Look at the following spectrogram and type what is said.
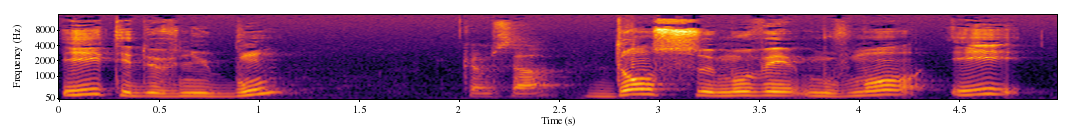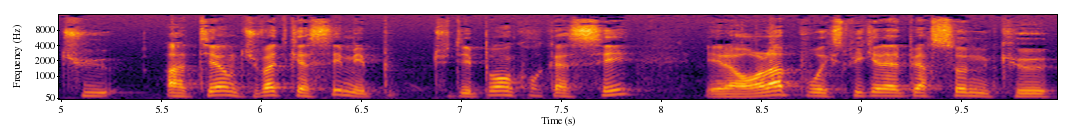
et tu es devenu bon Comme ça. dans ce mauvais mouvement et tu à terme tu vas te casser mais tu t'es pas encore cassé et alors là pour expliquer à la personne que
